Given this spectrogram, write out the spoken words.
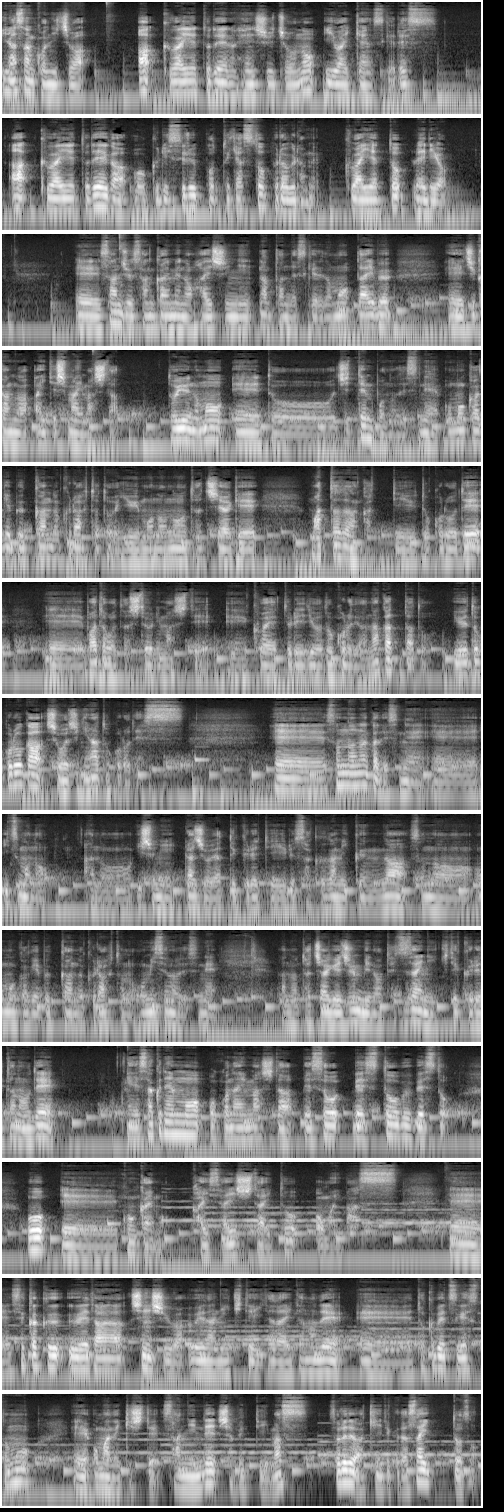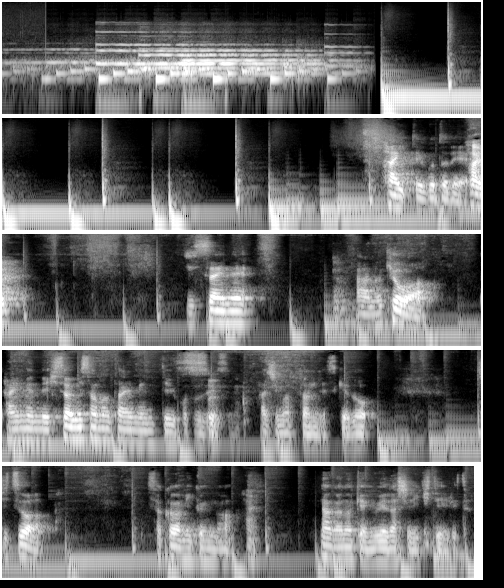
皆さんこんにちは。あ、 Quiet Day の編集長の岩井健介です。あ、 Quiet Day がお送りするポッドキャストプログラム、 Quiet Radio。えー、33回目の配信になったんですけれども、だいぶ、えー時間が空いてしまいました。というのも、えー、と実店舗のですね面影 book & craft というものの立ち上げ真っ只中っていうところで、えーバタバタしておりまして、えー Quiet Radio どころではなかったというところが正直なところです。えーそんな中ですね、えーいつもの、あの一緒にラジオやってくれている坂上くんがその面影ブックラフトのお店のですねあの立ち上げ準備の手伝いに来てくれたので、えー昨年も行いましたベストベスト・オブ・ベストを、え今回も開催したいと思います、えーせっかく上田信州は上田に来ていただいたので、えー特別ゲストも、えーお招きして3人で喋っていますそれでは聞いてくださいどうぞはい、ということで、はい。実際ね、あの、今日は対面で、久々の対面っていうことでそうですね。始まったんですけど、実は、坂上くんが長野県上田市に来ていると。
